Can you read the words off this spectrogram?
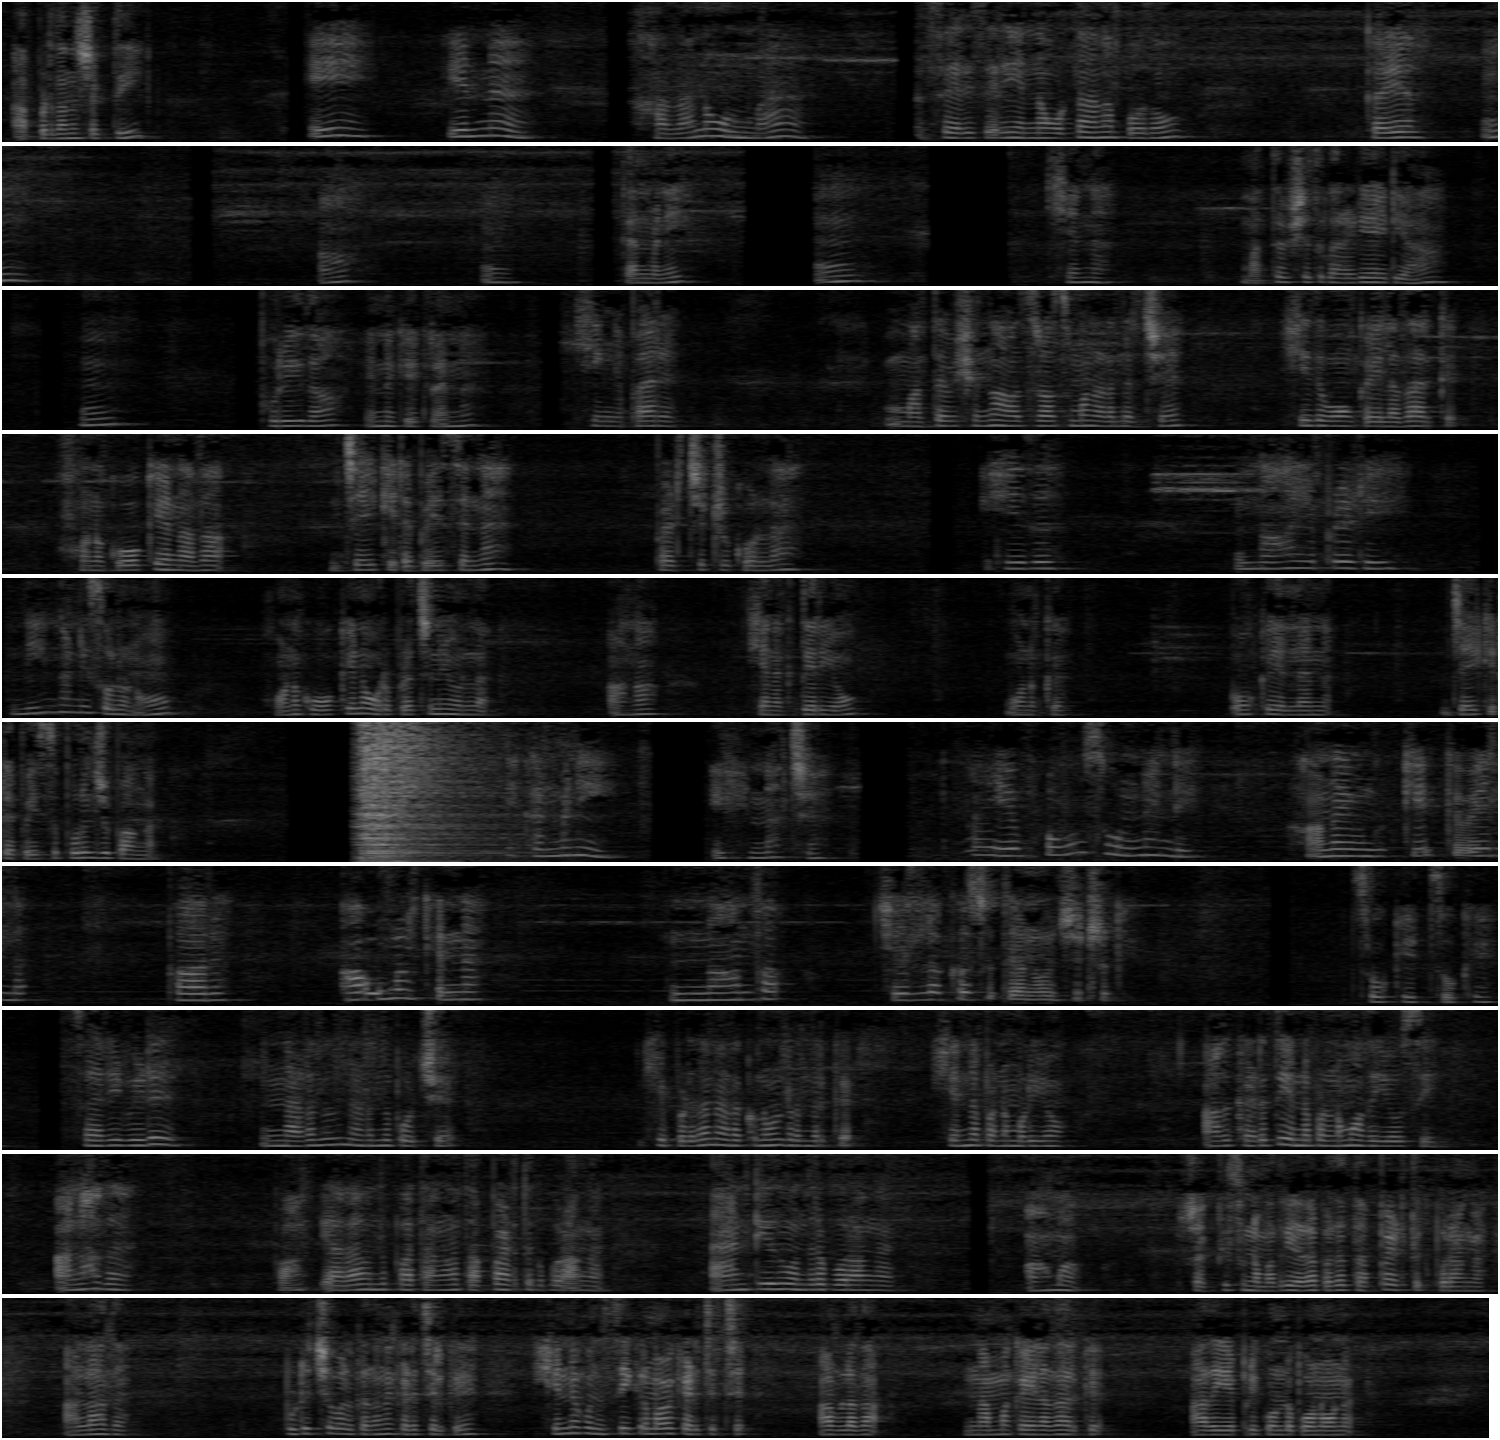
அப்படி தானே சக்தி? ஏய் என்ன? அதானே உண்மை. சரி சரி என்ன விட்டானா போதும். கையல் ம். ஆ ம். கண்மணி? ம். என்ன? மற்ற விஷயத்துக்கு ரெடி ஆகிட்டியா ம் புரியுதா? என்ன கேட்குறேன்னு இங்கே பாரு. மற்ற விஷயம் தான் அவசர அவசரமாக நடந்துருச்சு. இது உன் கையில் தான் இருக்குது உனக்கு ஓகேனா தான். ஜெய்கிட்ட பேசுன்னு படிச்சுட்ருக்கோம்ல இது நான் எப்படி நீ தானே சொல்லணும். உனக்கு ஓகேன்னு ஒரு பிரச்சனையும் இல்லை. ஆனால் எனக்கு தெரியும். உனக்கு ஓகே இல்லைன்னு. ஜெய்கிட்ட பேசி புரிஞ்சுப்பாங்க. கண்மணி. ஏய், என்னாச்சு? நான் எவ்வளவோ சொன்னேன்டி. ஆனால் இவங்க கேட்கவே இல்லை. பாரு அவங்களுக்கு என்ன? நான் தான் எல்லா கஷ்டத்தை அனுபவிச்சிட்ருக்கேன் இட்ஸ் ஓகே இட்ஸ் ஓகே சரி விடு நடந்தது நடந்து போச்சு. இப்படி தான் நடக்கணும்னு இருந்திருக்கு. என்ன பண்ண முடியும்? அதுக்கு அடுத்து என்ன பண்ணணுமோ அதை யோசி. அழாத பா யாராவது வந்து பார்த்தாங்கன்னா தப்பாக எடுத்துக்க போகிறாங்க ஆன்டி எதுவும் வந்துட போகிறாங்க ஆமாம் சக்தி சொன்ன மாதிரி யாராவது பார்த்தா தப்பாக எடுத்துக்க போகிறாங்க அல்லாத பிடிச்ச வாழ்க்கை தானே கிடச்சிருக்கு. என்ன கொஞ்சம் சீக்கிரமாக கிடச்சிருச்சு. அவ்வளோதான் நம்ம கையில் தான் இருக்குது அதை எப்படி கொண்டு போகணுன்னு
